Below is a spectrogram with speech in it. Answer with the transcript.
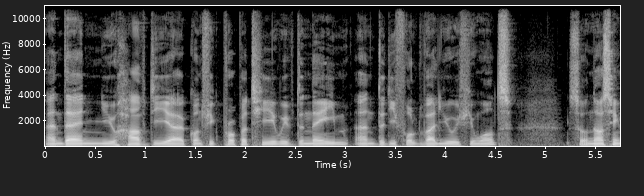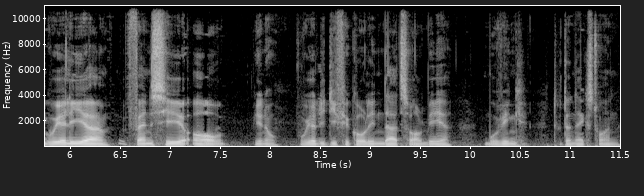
and then you have the uh, config property with the name and the default value if you want. So nothing really uh, fancy or, you know, really difficult in that, so I'll be uh, moving to the next one.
